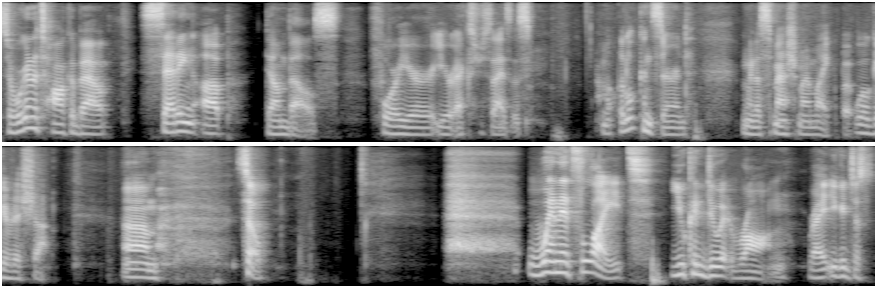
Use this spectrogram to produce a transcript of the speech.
So we're gonna talk about setting up dumbbells for your, your exercises. I'm a little concerned. I'm gonna smash my mic, but we'll give it a shot. Um, so when it's light, you can do it wrong, right? You can just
